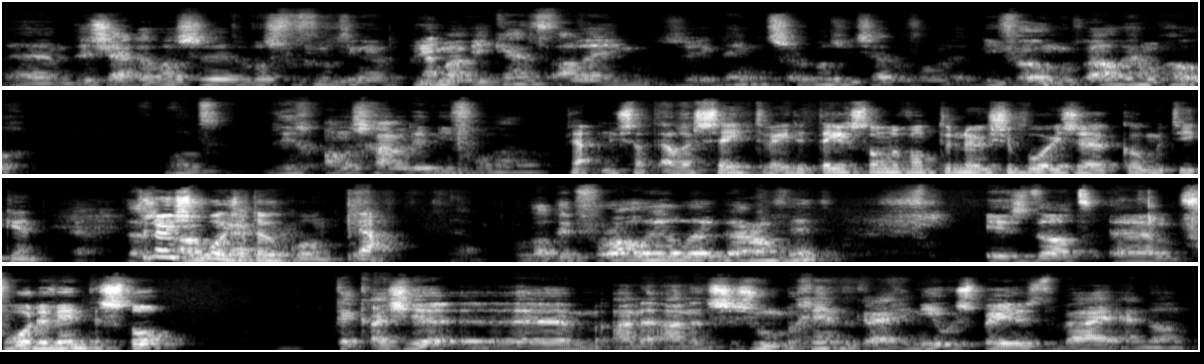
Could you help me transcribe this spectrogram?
Ehm, dus ja, dat was, eh, dat was een prima weekend. Alleen, ik denk dat ze ook wel zoiets hebben van het niveau moet wel weer omhoog. Want dit- anders gaan we dit niet volhouden. Ja, nu staat LSC tweede, tegenstander van Terneuzen Boys eh, komend weekend. Ja, Boys dat ook won. Ja, Ja. Wat ik vooral heel leuk daaraan vind, is dat ehm, voor de winterstop, kijk, als je ehm, aan, aan een seizoen begint, dan krijg je nieuwe spelers erbij en dan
